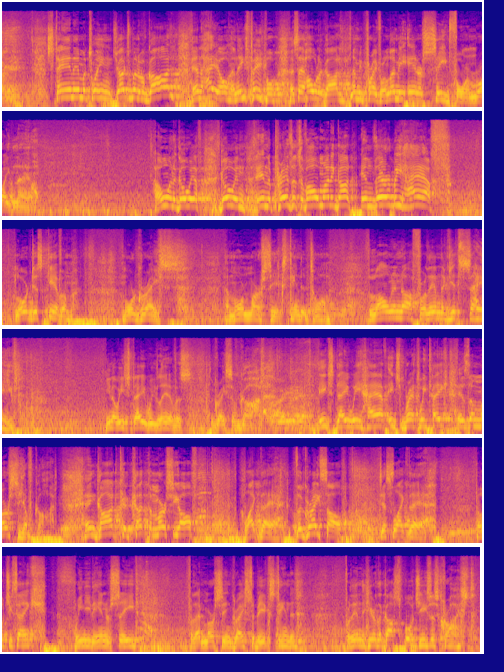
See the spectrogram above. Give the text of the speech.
stand in between judgment of God and hell and these people, and say, Hold it, God, let me pray for them. Let me intercede for them right now. I want to go, if, go in, in the presence of Almighty God in their behalf. Lord, just give them more grace and more mercy extended to them long enough for them to get saved. You know, each day we live is the grace of God. Each day we have, each breath we take is the mercy of God. And God could cut the mercy off like that, the grace off just like that. Don't you think we need to intercede for that mercy and grace to be extended? For them to hear the gospel of Jesus Christ?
